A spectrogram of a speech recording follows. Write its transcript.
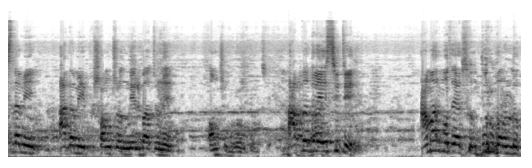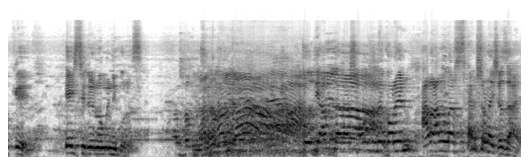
ইসলামী আগামী সংসদ নির্বাচনে অংশগ্রহণ করছে। আপনাদের এই সিটে আমার মতো একজন দুর্বল লোককে এই সিটে নমিনি করেছে। যদি আপনারা সহযোগিতা করেন আর আল্লাহর স্যাংশন এসে যায়,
